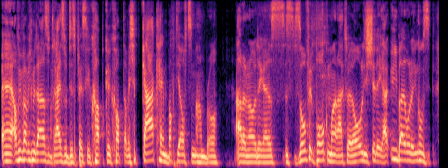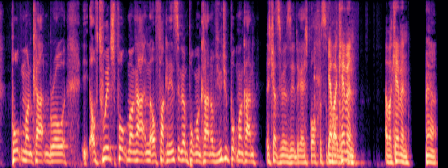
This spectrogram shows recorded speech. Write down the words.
Äh, auf jeden Fall habe ich mir da so drei so Displays gekoppt, gekoppt aber ich habe gar keinen Bock, die aufzumachen, Bro. I don't know, Digga. Das ist so viel Pokémon aktuell. Holy shit, Digga. Überall, wo du hinguckst, Pokémon-Karten, Bro. Auf Twitch Pokémon-Karten, auf fucking Instagram Pokémon-Karten, auf YouTube Pokémon-Karten. Ich kann es nicht mehr sehen, Digga. Ich brauche kurz Ja, aber. Kevin, aber Kevin, Ja.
